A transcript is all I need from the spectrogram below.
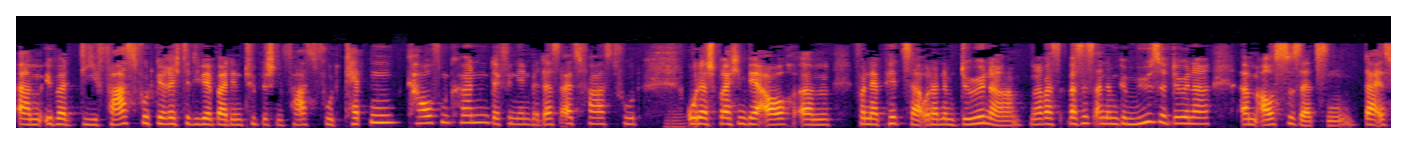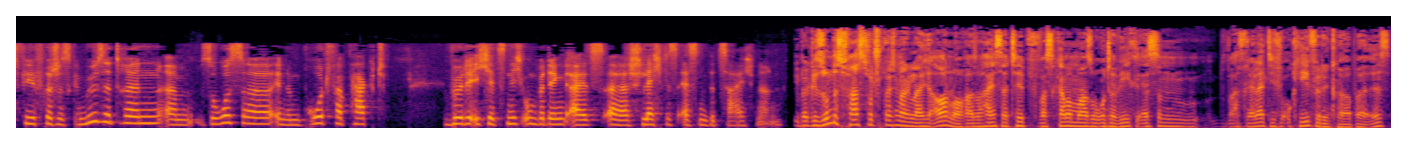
ähm, über die Fastfood-Gerichte, die wir bei den typischen Fastfood-Ketten kaufen können? Definieren wir das als Fastfood? Ja. Oder sprechen wir auch ähm, von der Pizza oder einem Döner? Ne, was, was ist an einem Gemüsedöner ähm, auszusetzen? Da ist viel frisches Gemüse drin, ähm, Soße in einem Brot verpackt würde ich jetzt nicht unbedingt als äh, schlechtes Essen bezeichnen. Über gesundes Fastfood sprechen wir gleich auch noch. Also heißer Tipp, was kann man mal so unterwegs essen, was relativ okay für den Körper ist.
